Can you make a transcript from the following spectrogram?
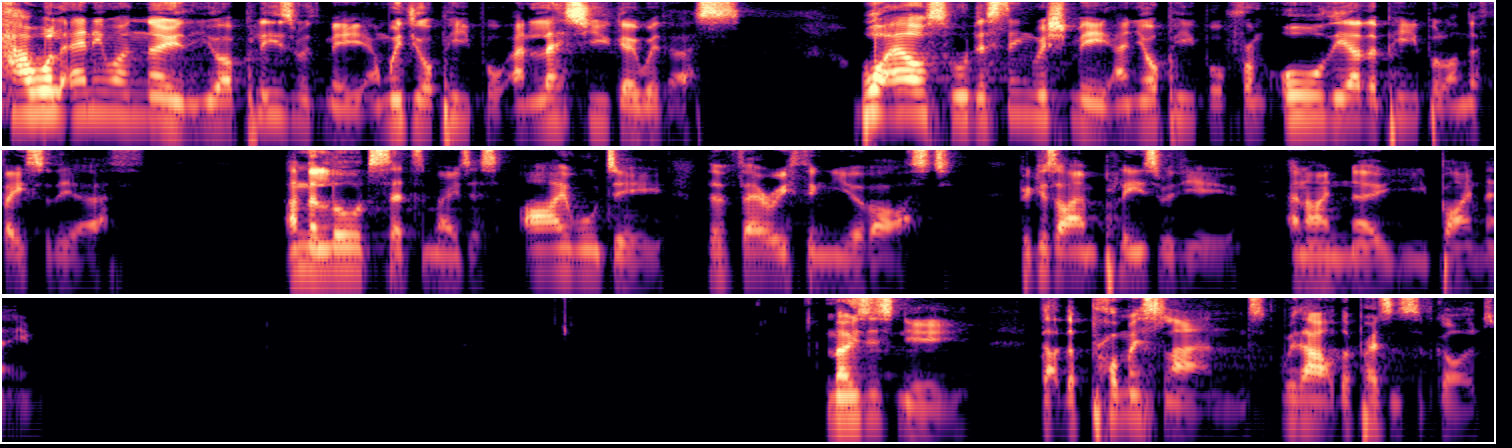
How will anyone know that you are pleased with me and with your people unless you go with us? What else will distinguish me and your people from all the other people on the face of the earth? And the Lord said to Moses, I will do the very thing you have asked, because I am pleased with you and I know you by name. Moses knew that the promised land without the presence of God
